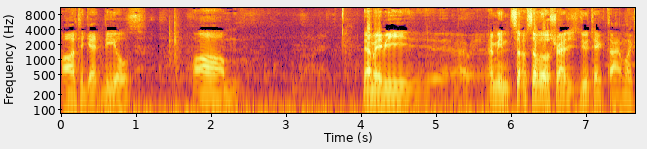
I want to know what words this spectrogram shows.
uh, to get deals. Um, now, maybe I mean, some, some of those strategies do take time, like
